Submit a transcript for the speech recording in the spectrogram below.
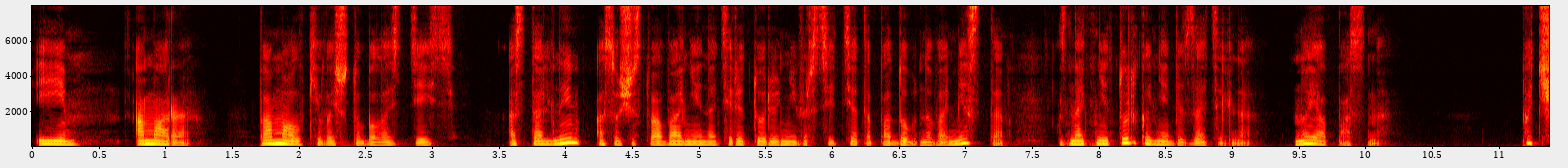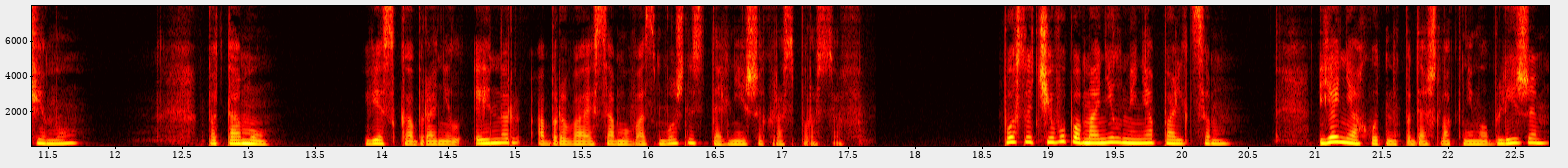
"И Амара, помалкивай, что была здесь. Остальным о существовании на территории университета подобного места знать не только не обязательно, но и опасно. Почему? Потому, веско обронил Эйнер, обрывая саму возможность дальнейших расспросов после чего поманил меня пальцем. Я неохотно подошла к нему ближе,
